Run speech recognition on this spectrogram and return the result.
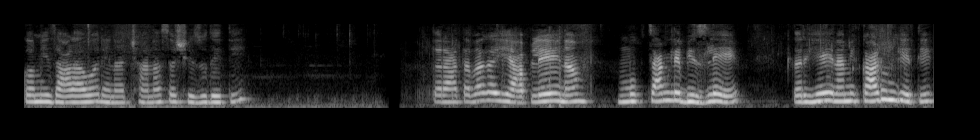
कमी जाळावर आहे ना छान असं शिजू देते. तर आता बघा हे आपले ना मूग चांगले भिजले. तर हे आहे ना मी काढून घेते.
